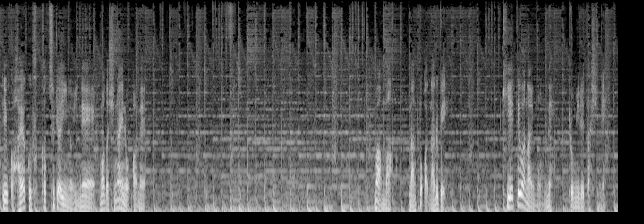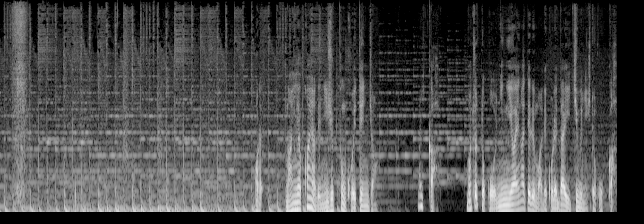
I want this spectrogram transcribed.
っていうか早く復活すりゃいいのにね。まだしないのかね。まあまあ、なんとかなるべ。消えてはないもんね。今日見れたしね。あれ？なんやかんやで20分超えてんじゃん。まあ、いいか。もうちょっとこう、賑わいが出るまでこれ第1部にしとこうか。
